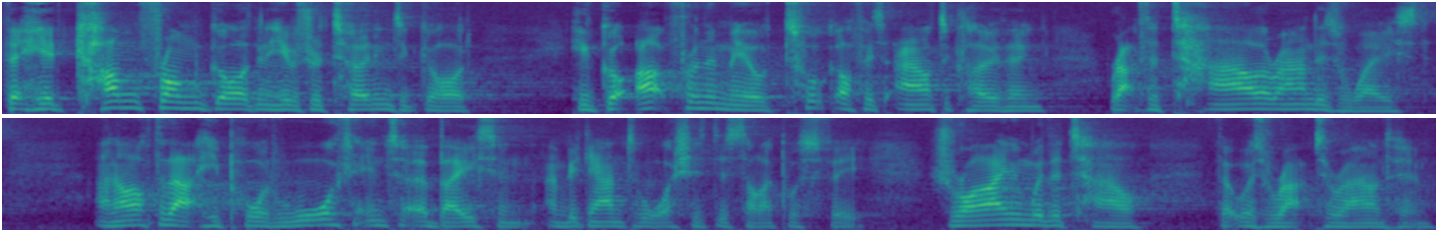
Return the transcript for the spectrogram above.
that he had come from God and he was returning to God, he got up from the meal, took off his outer clothing, wrapped a towel around his waist, and after that he poured water into a basin and began to wash his disciples' feet, drying them with a towel that was wrapped around him.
